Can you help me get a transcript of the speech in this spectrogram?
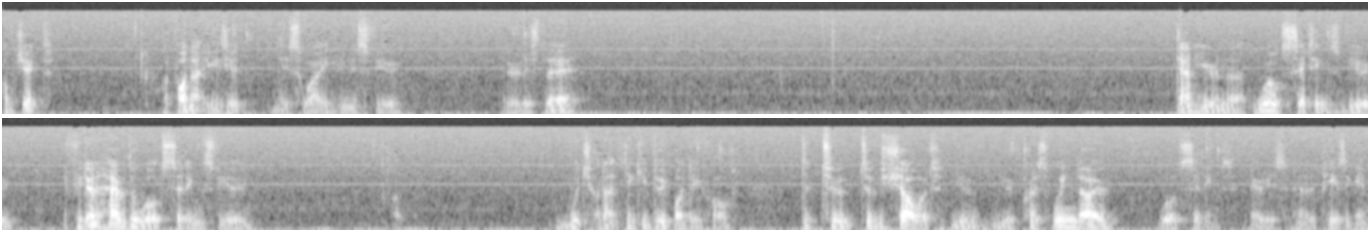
object. I find that easier this way in this view. There it is there. Down here in the world settings view, if you don't have the world settings view, which I don't think you do by default, to, to, to show it, you, you press Window, World Settings. There it is, and it appears again.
